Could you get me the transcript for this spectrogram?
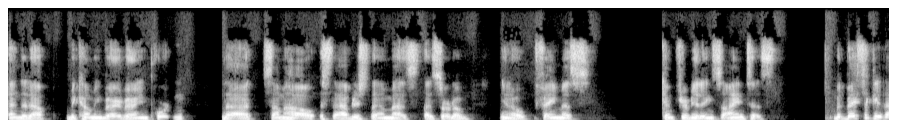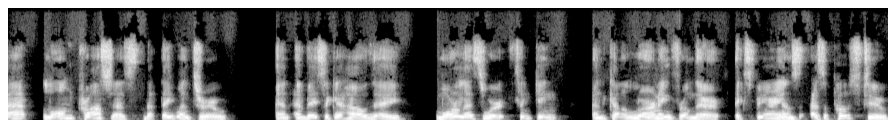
ended up becoming very, very important that somehow established them as, as sort of, you know, famous contributing scientists. But basically, that long process that they went through, and, and basically how they more or less were thinking and kind of learning from their experience, as opposed to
